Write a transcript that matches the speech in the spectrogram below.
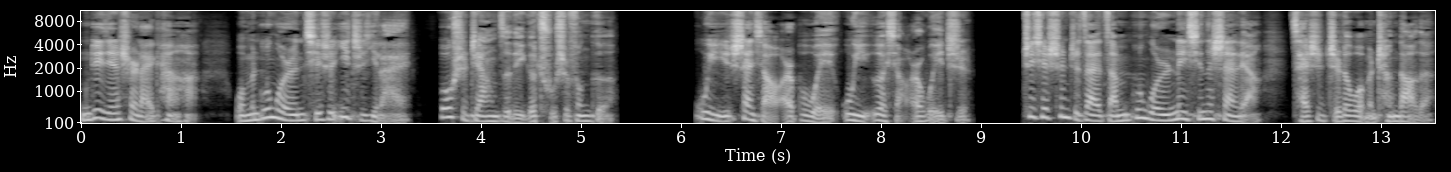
从这件事来看，哈，我们中国人其实一直以来都是这样子的一个处事风格：勿以善小而不为，勿以恶小而为之。这些深植在咱们中国人内心的善良，才是值得我们称道的。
